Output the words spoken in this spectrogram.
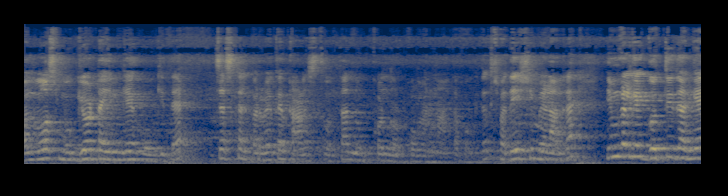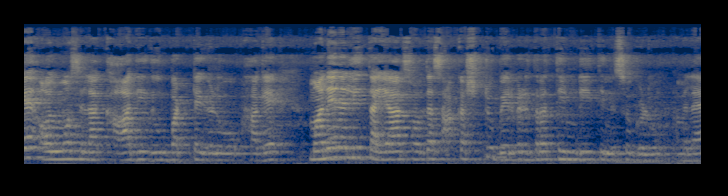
ಆಲ್ಮೋಸ್ಟ್ ಮುಗಿಯೋ ಟೈಮ್ಗೆ ಹೋಗಿದ್ದೆ. ಜಸ್ಟ್ ಅಲ್ಲಿ ಬರ್ಬೇಕಾದ್ರೆ ಕಾಣಿಸ್ತು ಅಂತ ನುಗ್ಕೊಂಡು ನೋಡ್ಕೊಂಬರೋಣ ಅಂತ ಹೋಗಿದ್ದೆ. ಸ್ವದೇಶಿ ಮೇಳ ಅಂದರೆ ನಿಮ್ಗಳಿಗೆ ಗೊತ್ತಿದ್ದಂಗೆ ಆಲ್ಮೋಸ್ಟ್ ಎಲ್ಲ ಖಾದಿದು, ಬಟ್ಟೆಗಳು, ಹಾಗೆ ಮನೆಯಲ್ಲಿ ತಯಾರಿಸುವಂಥ ಸಾಕಷ್ಟು ಬೇರೆ ಬೇರೆ ಥರ ತಿಂಡಿ, ತಿನಿಸುಗಳು, ಆಮೇಲೆ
